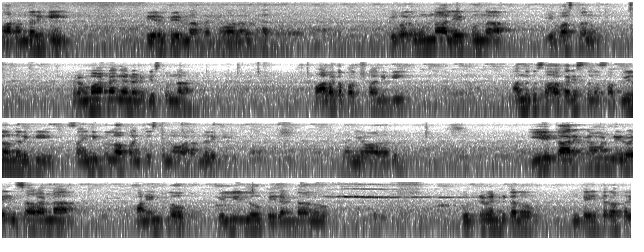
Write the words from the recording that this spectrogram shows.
వారందరికీ పేరు పేరున ధన్యవాదాలు. ఎవరు ఉన్నా లేకున్నా వ్యవస్థను బ్రహ్మాండంగా నడిపిస్తున్న పాలకపక్షానికి అందుకు సహకరిస్తున్న సభ్యులందరికీ సైనికుల్లో పనిచేస్తున్న వారందరికీ ధన్యవాదాలు. ఏ కార్యక్రమం నిర్వహించాలన్నా మన ఇంట్లో పెళ్ళిళ్ళు పేరంటాలు పుట్టిన వెంట్రుకలు ఇంకా ఇతరత్ర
